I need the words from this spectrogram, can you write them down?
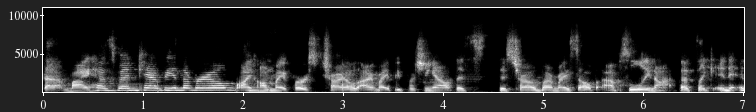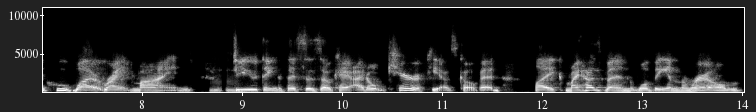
that my husband can't be in the room? Like mm-hmm. on my first child i might be pushing out this this child by myself? Absolutely not. That's like in who what right mind Mm-mm. do you think this is okay? I don't care if he has covid. Like my husband will be in the room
